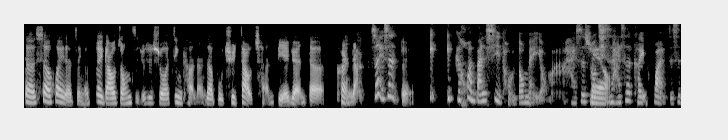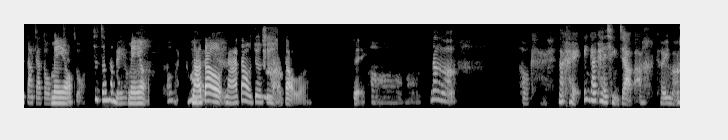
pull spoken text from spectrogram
的社会的整个最高宗旨就是说，尽可能的不去造成别人的困扰。所以是对。一个换班系统都没有吗？还是说其实还是可以换，只是大家都没有做？是真的没有？没有。Oh my God！拿到拿到就是拿 到了。对。哦，那 OK，那可以，应该可以请假吧？可以吗？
